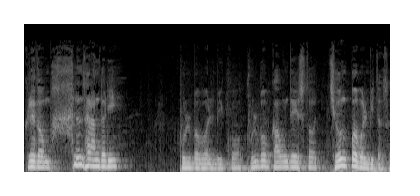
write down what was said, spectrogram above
그래도 많은 사람들이 불법을 믿고 불법 가운데에서도 정법을 믿어서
